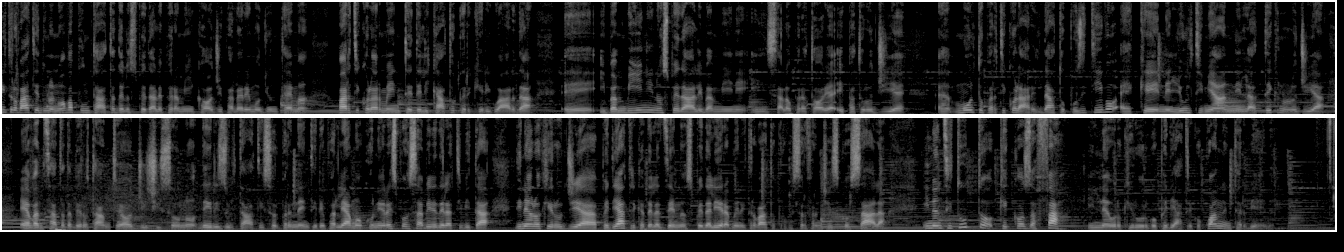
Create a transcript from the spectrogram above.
Ritrovati ad una nuova puntata dell'ospedale per amico. Oggi parleremo di un tema particolarmente delicato perché riguarda eh, i bambini in ospedale, i bambini in sala operatoria e patologie eh, molto particolari. Il dato positivo è che negli ultimi anni la tecnologia è avanzata davvero tanto e oggi ci sono dei risultati sorprendenti. Ne parliamo con il responsabile dell'attività di neurochirurgia pediatrica dell'azienda ospedaliera. Ben ritrovato professor Francesco Sala. Innanzitutto che cosa fa il neurochirurgo pediatrico, quando interviene?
